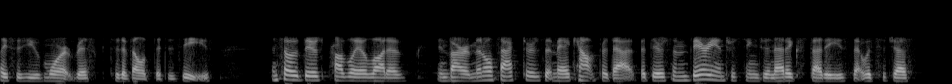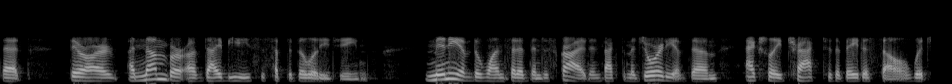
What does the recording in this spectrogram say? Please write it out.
places you more at risk to develop the disease. And so there's probably a lot of environmental factors that may account for that, but there's some very interesting genetic studies that would suggest that there are a number of diabetes susceptibility genes. Many of the ones that have been described, in fact, the majority of them, actually track to the beta cell, which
